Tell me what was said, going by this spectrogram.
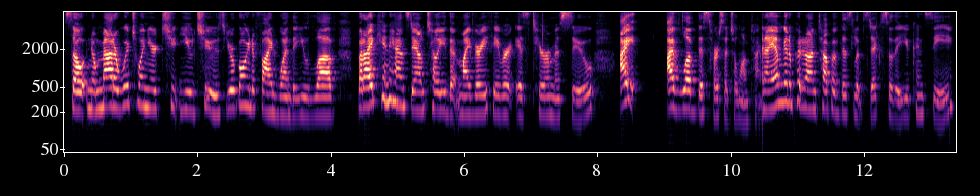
So no matter which one you you choose, you're going to find one that you love. But I can hands down tell you that my very favorite is Tiramisu. I I've loved this for such a long time. And I am going to put it on top of this lipstick so that you can see.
